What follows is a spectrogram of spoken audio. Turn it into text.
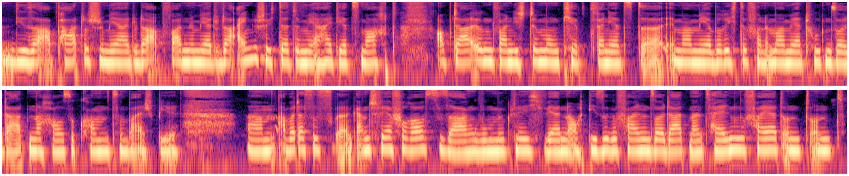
diese apathische Mehrheit oder abwartende Mehrheit oder eingeschüchterte Mehrheit jetzt macht. Ob da irgendwann die Stimmung kippt, wenn jetzt äh, immer mehr Berichte von immer mehr toten Soldaten nach Hause kommen zum Beispiel. Ähm, aber das ist äh, ganz schwer vorauszusagen. Womöglich werden auch diese gefallenen Soldaten als Helden gefeiert und, und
